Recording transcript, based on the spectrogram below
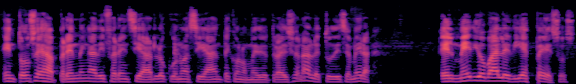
entonces aprenden a diferenciar lo que uno hacía antes con los medios tradicionales. Tú dices, mira, el medio vale 10 pesos,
